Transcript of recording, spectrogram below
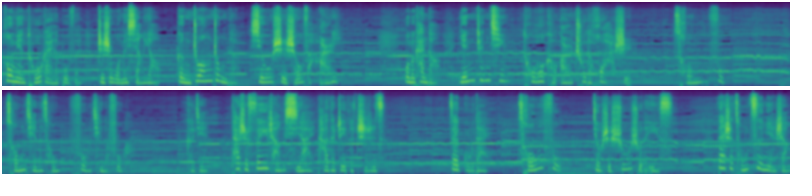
后面涂改的部分只是我们想要更庄重的修饰手法而已。我们看到颜真卿脱口而出的话是“从父”，从前的从，父亲的父啊，可见他是非常喜爱他的这个侄子。在古代，“从父”就是叔叔的意思，但是从字面上。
